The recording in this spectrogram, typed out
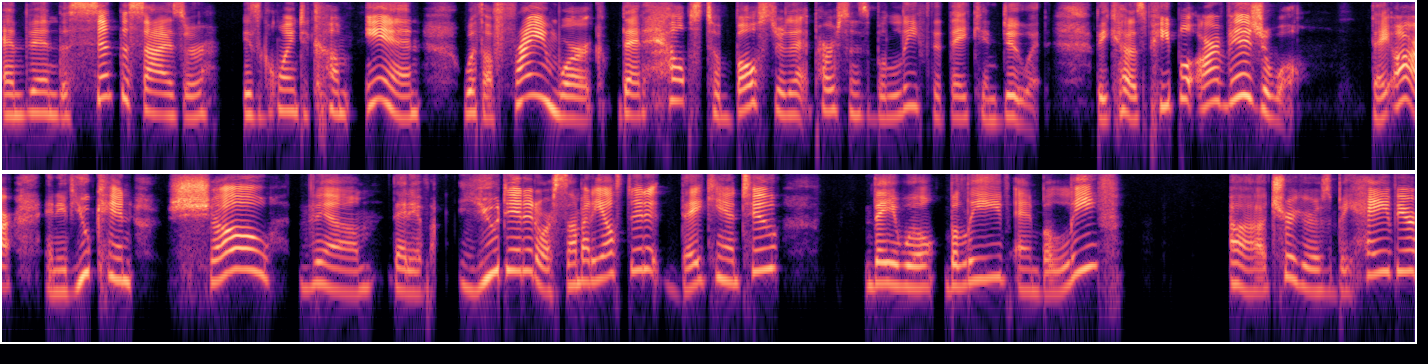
and then the synthesizer is going to come in with a framework that helps to bolster that person's belief that they can do it because people are visual. They are. And if you can show them that if you did it or somebody else did it, they can too, they will believe, and belief uh, triggers behavior,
